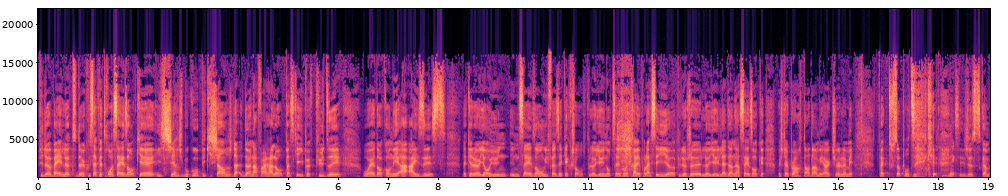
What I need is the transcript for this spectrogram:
Puis là, ben là, tout d'un coup, ça fait trois saisons qu'ils se cherchent beaucoup puis qu'ils changent d'une affaire à l'autre parce qu'ils peuvent plus dire, ouais, donc on est à ISIS. Fait que là, ils ont eu une, une saison où ils faisaient quelque chose. Puis là, il y a une autre saison, ils travaillaient pour la CIA. Puis là, je, là, il y a eu la dernière saison que, mais j'étais un peu en retard dans mes Archer, là, mais, fait que tout ça pour dire que Mais- c'est juste comme,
